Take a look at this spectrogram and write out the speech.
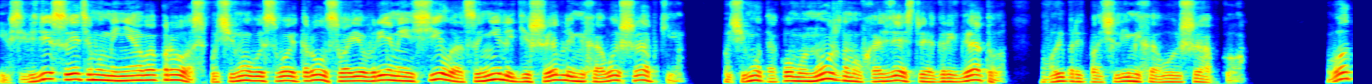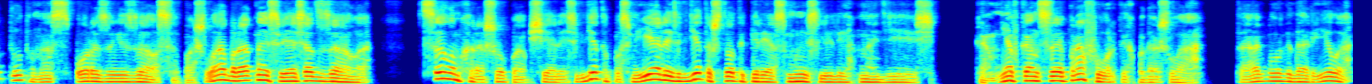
И в связи с этим у меня вопрос. Почему вы свой труд, свое время и силы оценили дешевле меховой шапки? Почему такому нужному в хозяйстве агрегату вы предпочли меховую шапку? Вот тут у нас спор и завязался. Пошла обратная связь от зала. В целом хорошо пообщались, где-то посмеялись, где-то что-то переосмыслили, надеюсь. Ко мне в конце профорка их подошла. Так благодарила.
